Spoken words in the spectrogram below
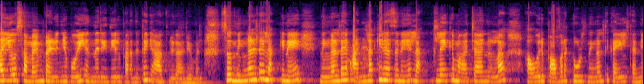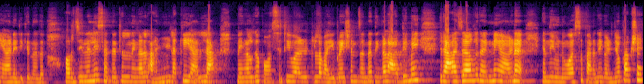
അയ്യോ സമയം കഴിഞ്ഞു പോയി എന്ന രീതിയിൽ പറഞ്ഞിട്ട് യാതൊരു കാര്യവുമില്ല. സോ നിങ്ങളുടെ ലക്കിനെ നിങ്ങളുടെ അൺലക്കിനെസിനെ ലക്കിലേക്ക് മാറ്റാനുള്ള ആ ഒരു പവർ ടൂൾ നിങ്ങളുടെ കയ്യിൽ തന്നെയാണ് ഇരിക്കുന്നത്. ഒറിജിനലി സത്യത്തിൽ നിങ്ങൾ അൺലക്കി അല്ല. നിങ്ങൾക്ക് പോസിറ്റീവ് ആയിട്ടുള്ള വൈബ്രേഷൻസ് ഉണ്ട്. നിങ്ങൾ ആദ്യമേ രാജാവ് തന്നെയാണ് എന്ന് യൂണിവേഴ്സ് പറഞ്ഞു കഴിഞ്ഞു. പക്ഷെ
